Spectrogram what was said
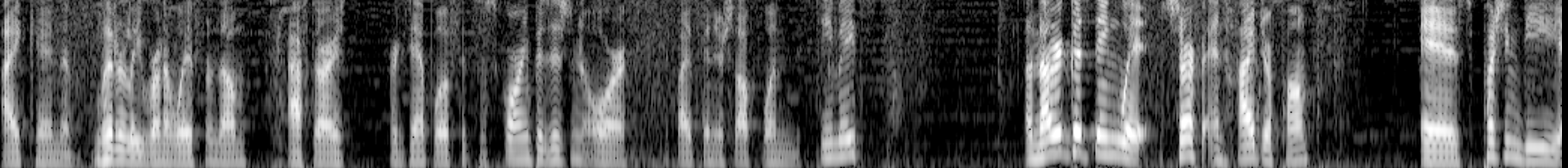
I can literally run away from them after I, for example, if it's a scoring position or if I finish off one of the teammates. Another good thing with Surf and Hydro Pump is pushing the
